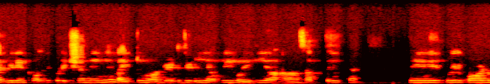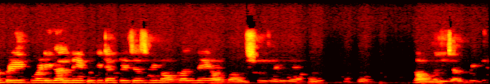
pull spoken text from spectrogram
ਹੈਵੀ ਰੇਨਫਾਲ ਦੀ ਪ੍ਰੈਡਿਕਸ਼ਨ ਨਹੀਂ ਹੈ। ਲਾਈਟ ਟੂ ਮੋਡਰੇਟ ਜਿਹੜੀ ਹੈ ਉਹ ਵੀ ਹੋਏਗੀ 7 ਤਰੀਕ ਤੱਕ ਤੇ ਕੋਈ ਰਿਕਾਰਡ ਬ੍ਰੇਕ ਵਾਲੀ ਗੱਲ ਨਹੀਂ ਹੈ ਕਿਉਂਕਿ ਟੈਂਪਰੇਚਰਸ ਵੀ ਨਾਰਮਲ ਨੇ ਔਰ ਬਾਰਿਸ਼ ਵੀ ਜਿਹੜੀ ਹੈ ਉਹ ਨਾਰਮਲੀ ਚੱਲ ਰਹੀ ਹੈ।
